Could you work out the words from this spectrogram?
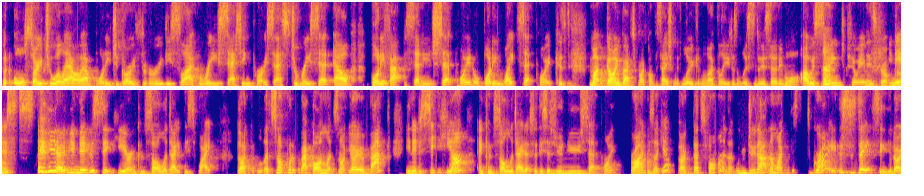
but also to allow our body to go through this like resetting process to reset our body fat percentage set point or body weight set point. Because going back to my conversation with Luke, and luckily he doesn't listen to this anymore, I was saying to him, you need off. to, yeah, you need to sit here and consolidate this weight like let's not put it back on let's not yo-yo back. You need to sit here and consolidate it. So this is your new set point right? And he's like yeah like that's fine. We can do that. And i'm like this is great. This is easy you know?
